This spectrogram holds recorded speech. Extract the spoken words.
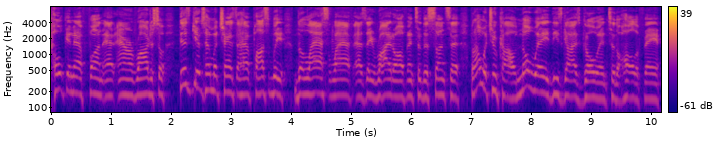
poking that fun at Aaron Rodgers. So this gives him a chance to have possibly the last laugh as they ride off into the sunset. But I'm with you, Kyle. No way these guys go into the Hall of Fame.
